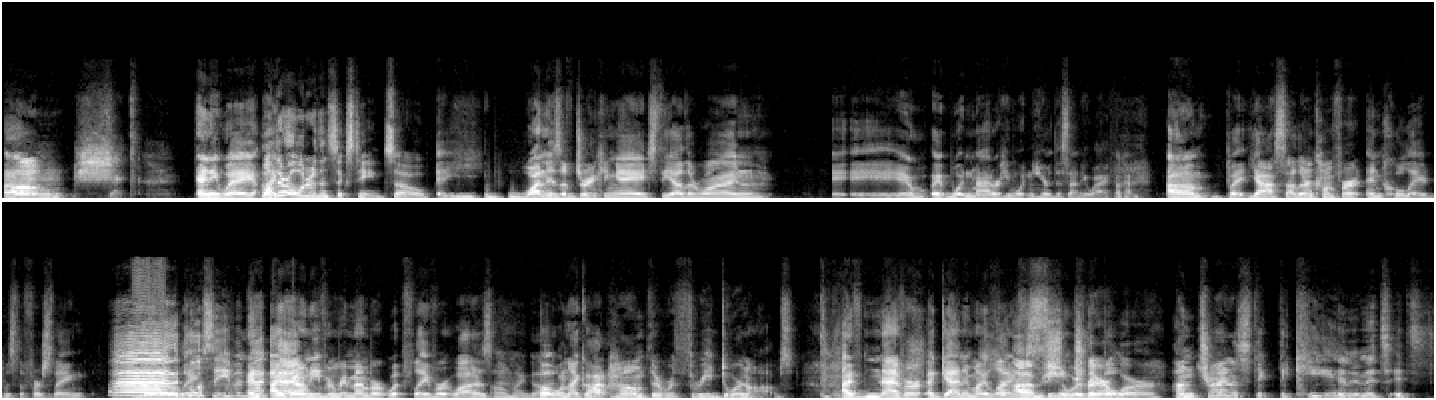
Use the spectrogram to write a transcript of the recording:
Um, shit. Anyway, Well, I- they're older than sixteen, so one is of drinking age, the other one, it, it, it wouldn't matter. He wouldn't hear this anyway. okay. Um, but yeah, Southern Comfort and Kool Aid was the first thing. The Literally. close to even back And I don't even remember what flavor it was. Oh my god. But when I got home, there were three doorknobs. I've never again in my life I'm sure triple. there were. I'm trying to stick the key in, and it's it's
